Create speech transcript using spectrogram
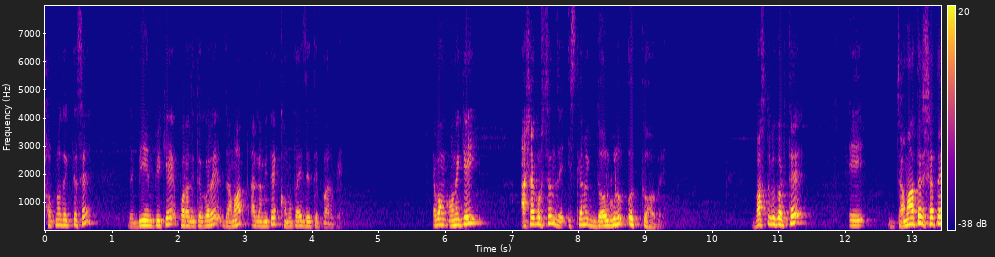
স্বপ্ন দেখতেছে যে বিএনপিকে পরাজিত করে জামাত আগামীতে ক্ষমতায় যেতে পারবে। এবং অনেকেই আশা করছেন যে ইসলামিক দলগুলো ঐক্য হবে। বাস্তবিক অর্থে এই জামাতের সাথে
